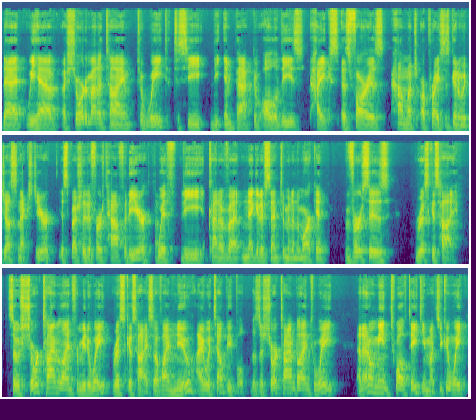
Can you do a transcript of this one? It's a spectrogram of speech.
that we have a short amount of time to wait to see the impact of all of these hikes as far as how much our price is going to adjust next year, especially the first half of the year with the kind of negative sentiment in the market versus risk is high. So short timeline for me to wait, risk is high. So if I'm new, I would tell people there's a short timeline to wait. And I don't mean 12 to 18 months. You can wait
